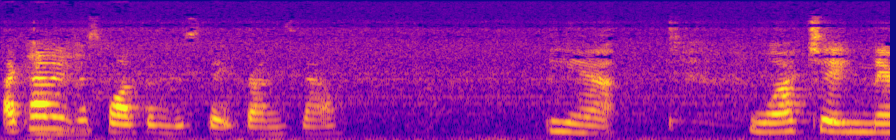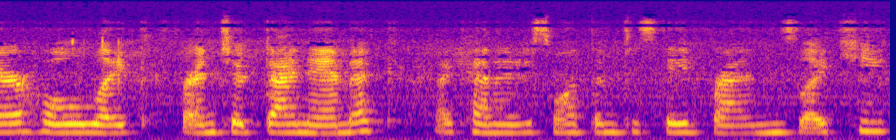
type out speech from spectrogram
I kind of just want them to stay friends now. Yeah. Watching their whole like friendship dynamic, I kind of just want them to stay friends. Like he,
